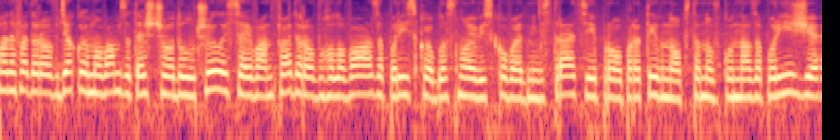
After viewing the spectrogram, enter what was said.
Пане Федоров, дякуємо вам за те, що долучилися. Іван Федоров, голова Запорізької обласної військової адміністрації, про оперативну обстановку на Запоріжжі.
